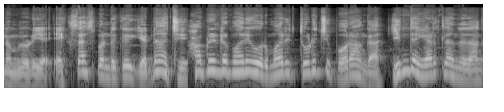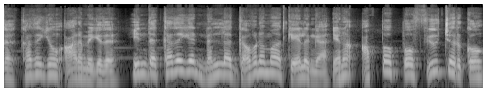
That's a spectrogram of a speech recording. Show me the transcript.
நம்மளுடைய எக்ஸ் ஹஸ்பண்டுக்கு என்னாச்சு அப்படின்ற மாதிரி ஒரு மாதிரி துடிச்சு போறாங்க. இந்த இடத்துல இருந்து தாங்க கதையும் ஆரம்பிக்குது. இந்த கதையை நல்ல கவனமா கேளுங்க. ஏன்னா அப்பப்போ ஃபியூச்சருக்கும்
